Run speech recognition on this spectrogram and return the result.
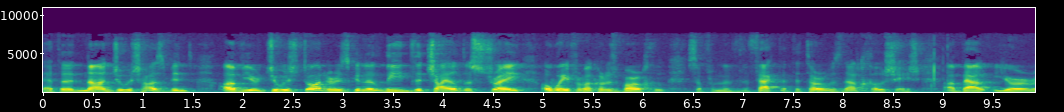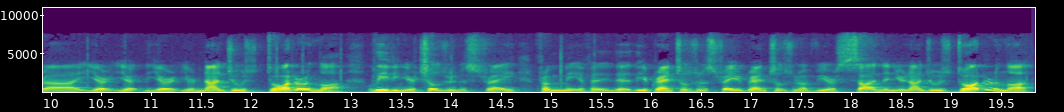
that the non-Jewish husband of your Jewish daughter is going to lead the child astray away from Hakadosh Baruch Hu. So from the, the, fact that the Torah was not choshesh about your uh, your, your your your non-Jewish daughter-in-law leading your children astray from uh, the, your grandchildren astray, your grandchildren of your son and your non-Jewish daughter-in-law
